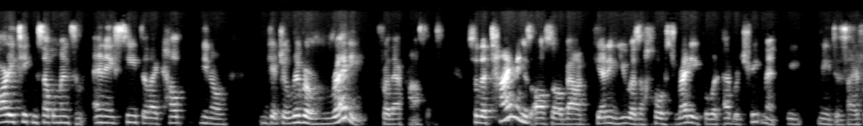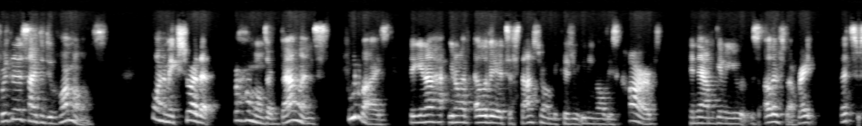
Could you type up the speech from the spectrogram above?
already taking supplements, some NAC to like help, you know, get your liver ready for that process. So the timing is also about getting you as a host ready for whatever treatment we need to decide. If we're going to decide to do hormones, we want to make sure that our hormones are balanced food-wise, that you're not you don't have elevated testosterone because you're eating all these carbs, and now I'm giving you this other stuff, right? Let's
